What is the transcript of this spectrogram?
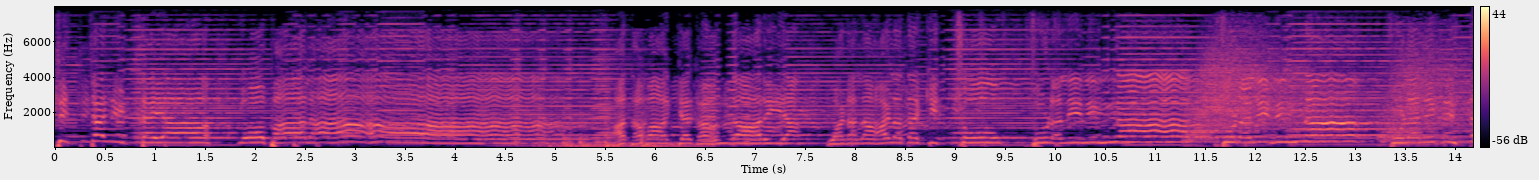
ಕಿಚ್ಚನಿಟ್ಟಯ ಗೋಪಾಲ. ಅಥಭಾಗ್ಯ ಗಾಂಧಾರಿಯ ಒಡಲಾಳದ ಕಿಚ್ಚು, ಸುಡಲಿ ನಿನ್ನ ಸುಡಲಿ ನಿನ್ನ, ಸುಡಲಿ ಕೃಷ್ಣ.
